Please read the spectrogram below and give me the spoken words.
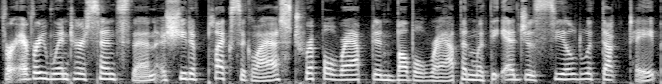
For every winter since then, a sheet of plexiglass, triple wrapped in bubble wrap and with the edges sealed with duct tape,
